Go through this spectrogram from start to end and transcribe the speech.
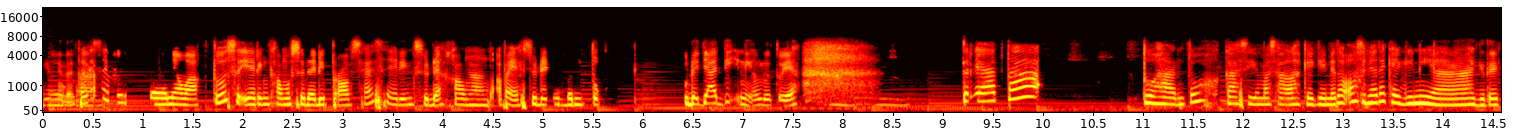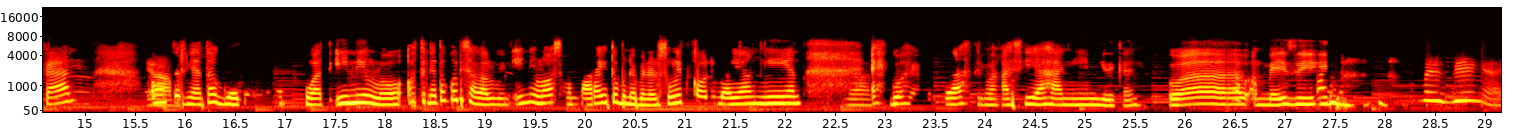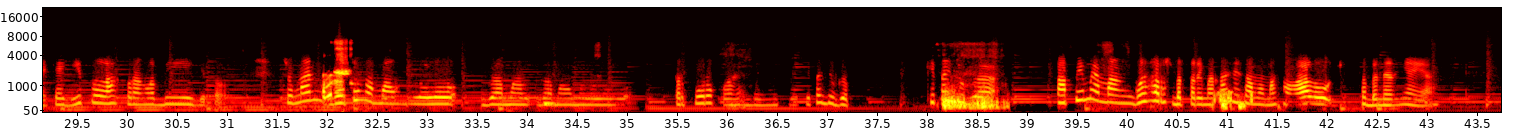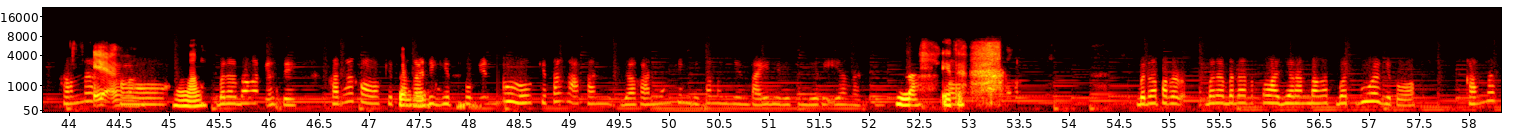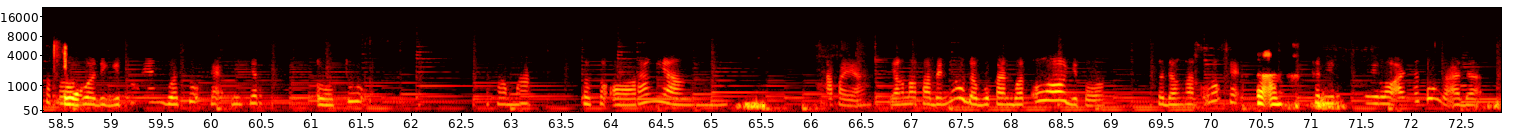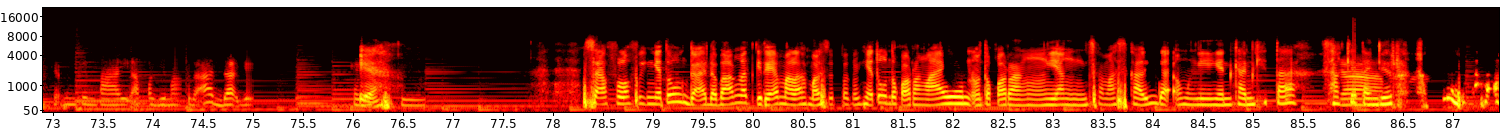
gitu gitu. kan. Tapi berjalannya waktu, seiring kamu sudah diproses, seiring sudah kamu apa ya sudah dibentuk, udah jadi nih lu tuh ya. Hmm. Ternyata Tuhan tuh kasih masalah kayak gini tuh, oh ternyata kayak gini ya, gitu kan? ya oh ternyata gue kuat ini loh. Oh ternyata gue bisa laluin ini loh. Sementara itu benar-benar sulit kalau dibayangin. ya Eh gue hebat ya, terima kasih ya Hani, gitu kan? Wow, amazing. amazing ya kayak gitulah kurang lebih gitu. Cuman gue tuh nggak mau melulu gak mau gak mau melulu terpuruk lah intinya sih. kita juga kita juga tapi memang gue harus berterima kasih sama masa lalu sebenarnya ya. Karena Iya, kalau bener banget ya sih. Karena kalau kita nggak digituin dulu kita nggak akan nggak akan mungkin bisa mencintai diri sendiri ya nggak sih? Nah, itu. Benar-benar benar-benar pelajaran banget buat gue gitu loh karena setelah Iya. gue digituin gue tuh kayak mikir lo tuh sama seseorang yang apa ya yang notabene udah bukan buat lo gitu loh sedangkan lo kayak Heeh. sendiri sendiri lo aja tuh nggak ada kayak mencintai apa gimana nggak ada gitu kayak Iya. gitu self lovingnya tuh nggak ada banget gitu ya malah maksud penuhnya tuh untuk orang lain untuk orang yang sama sekali nggak menginginkan kita sakit Ya. anjir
